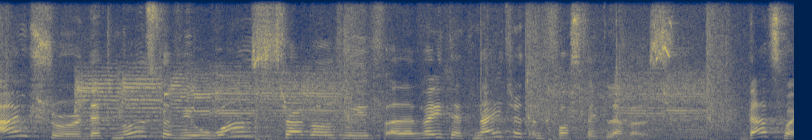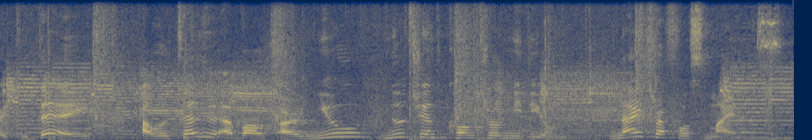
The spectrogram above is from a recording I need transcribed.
I'm sure that most of you once struggled with elevated nitrate and phosphate levels. That's why today I will tell you about our new nutrient control medium, NitraPhos Minus.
